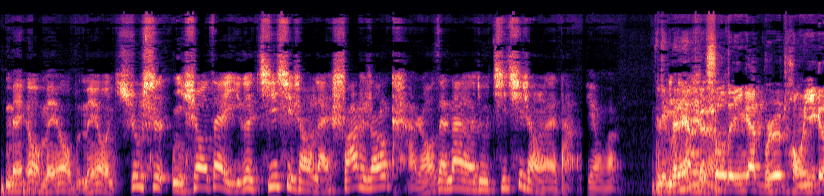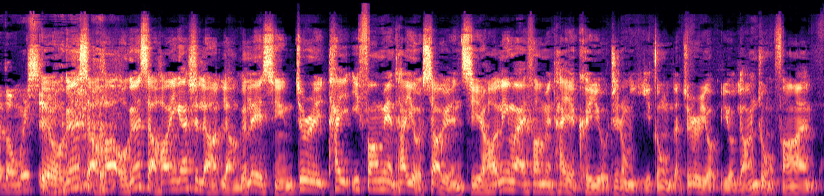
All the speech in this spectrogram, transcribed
没有，没有，没有，就是你需要在一个机器上来刷这张卡，然后在那个就机器上来打电话。你们两个说的应该不是同一个东西。对我跟小浩，我跟小浩应该是两两个类型，就是它一方面它有校园机，然后另外一方面它也可以有这种移动的，就是有有两种方案的。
